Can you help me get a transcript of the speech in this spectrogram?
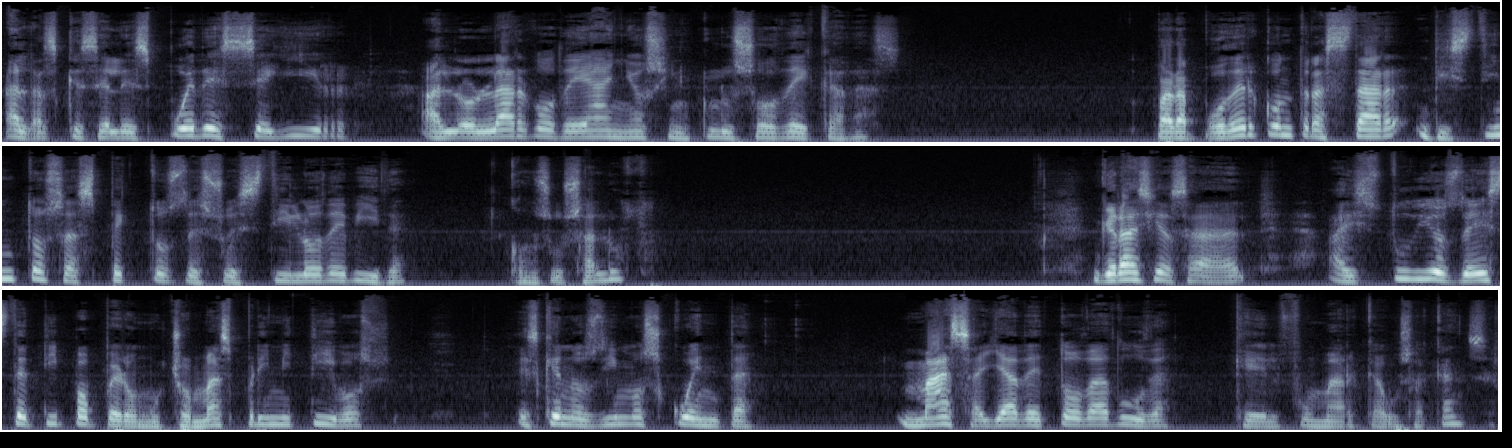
a las que se les puede seguir a lo largo de años, incluso décadas, para poder contrastar distintos aspectos de su estilo de vida con su salud. Gracias a estudios de este tipo, pero mucho más primitivos, es que nos dimos cuenta, más allá de toda duda, que el fumar causa cáncer.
